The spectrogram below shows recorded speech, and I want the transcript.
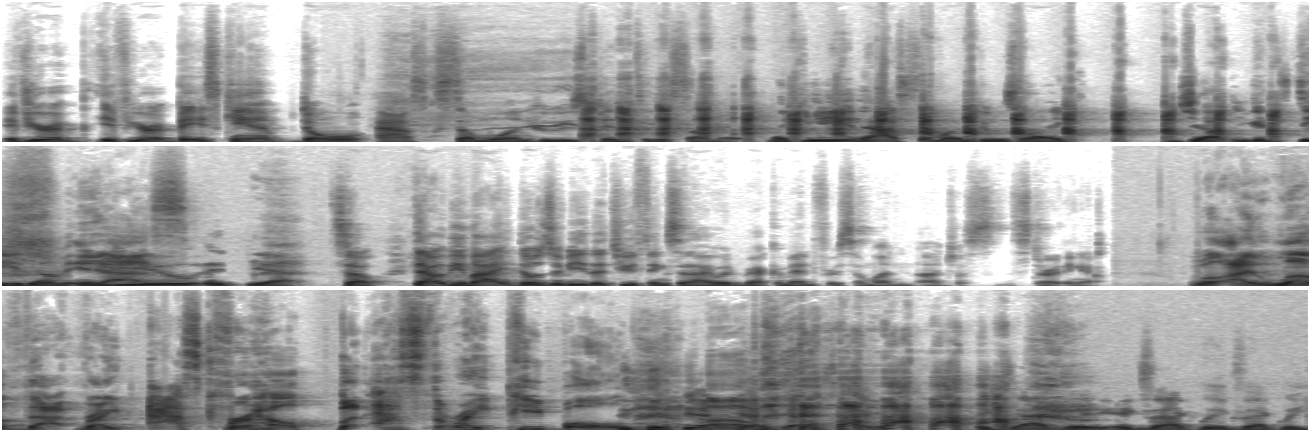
if you're a, if you're at base camp, don't ask someone who's been to the summit. Like you to ask someone who's like just, you can see them in yes. you. It, yeah. So that would be my those would be the two things that I would recommend for someone uh, just starting out. Well, I love that, right? Ask for help, but ask the right people. yeah, um, yeah, yeah, exactly, exactly, exactly.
